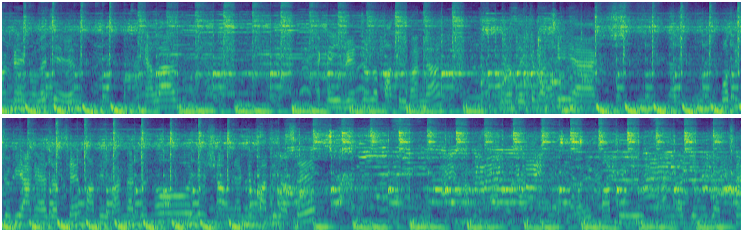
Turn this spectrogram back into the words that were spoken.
সরকারি কলেজের খেলার একটা ইভেন্ট হলো পাতিল ভাঙ্গা আমরা দেখতে পাচ্ছি এক প্রতিযোগী আগে যাচ্ছে পাতিল ভাঙ্গার জন্য। ওই যে সামনে একটা পাতিল আছে। ওই পাতিল ভাঙ্গার জন্য যাচ্ছে।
